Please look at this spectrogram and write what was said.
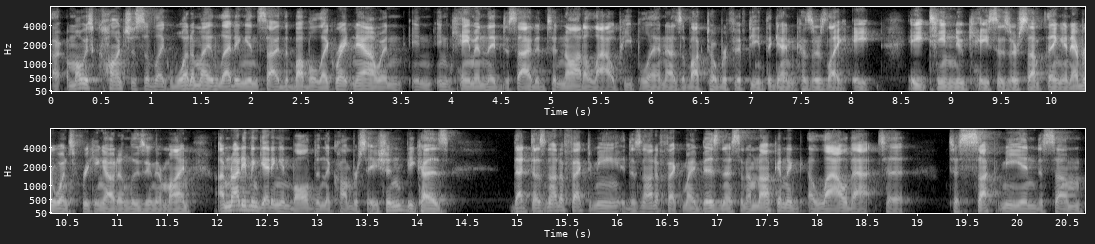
i'm always conscious of like what am i letting inside the bubble? Like right now in in, in cayman they've decided to not allow people in as of october 15th again because there's like eight 18 new cases or something and everyone's freaking out and losing their mind. I'm not even getting involved in the conversation because that does not affect me it does not affect my business and i'm not going to allow that to to suck me into some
